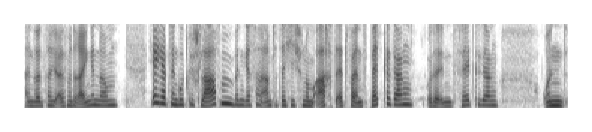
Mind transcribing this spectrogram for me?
Ansonsten habe ich alles mit reingenommen. Ja, ich habe dann gut geschlafen, bin gestern Abend tatsächlich schon um acht etwa ins Bett gegangen oder ins Zelt gegangen und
